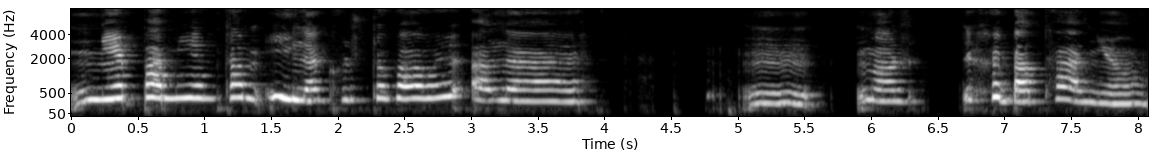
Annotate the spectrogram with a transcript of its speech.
Nie pamiętam ile kosztowały, ale. Mm, może, chyba tanio,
